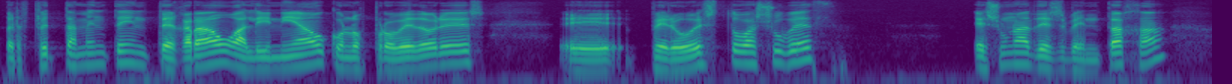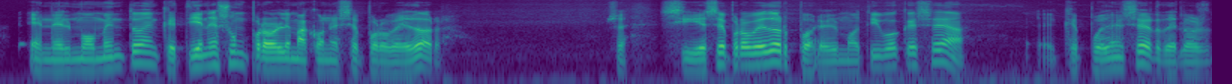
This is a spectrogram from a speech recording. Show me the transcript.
perfectamente integrado, alineado con los proveedores, eh, pero esto a su vez es una desventaja en el momento en que tienes un problema con ese proveedor. O sea, si ese proveedor, por el motivo que sea, que pueden ser de los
